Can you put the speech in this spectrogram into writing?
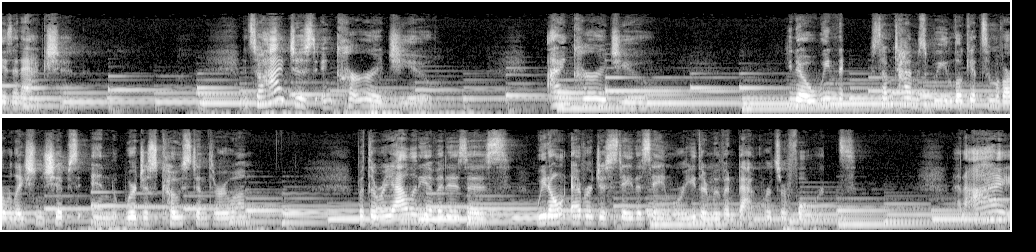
is an action. And so I just encourage you. I encourage you. You know, we sometimes we look at some of our relationships and we're just coasting through them. But the reality of it is is we don't ever just stay the same. We're either moving backwards or forwards. And I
